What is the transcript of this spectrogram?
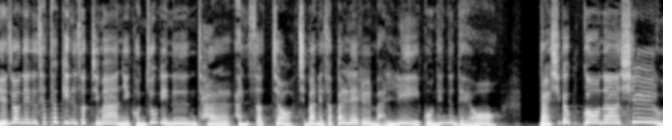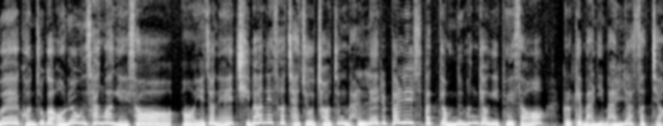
예전에는 세탁기는 썼지만 이 건조기는 잘 안 썼죠. 집안에서 빨래를 말리곤 했는데요. 날씨가 굽거나 실외 건조가 어려운 상황에서 어, 예전에 집안에서 자주 젖은 말래를 빨릴 수밖에 없는 환경이 돼서 그렇게 많이 말렸었죠.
